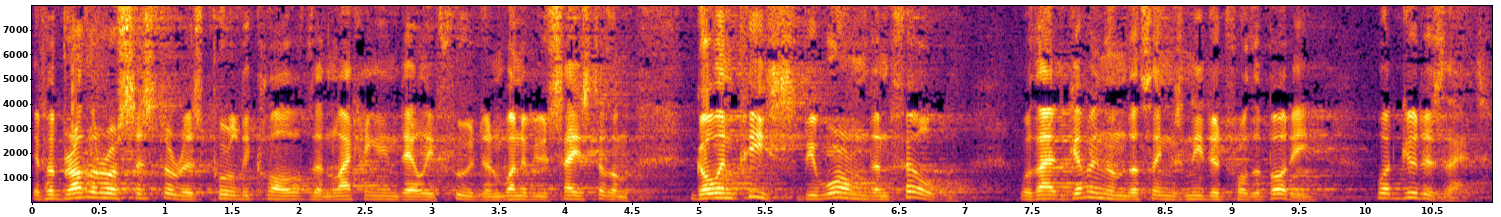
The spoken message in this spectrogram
If a brother or sister is poorly clothed and lacking in daily food, and one of you says to them, Go in peace, be warmed and filled, without giving them the things needed for the body, what good is that?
